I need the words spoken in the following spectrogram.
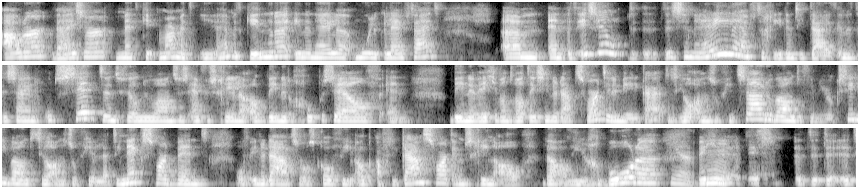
Ouder, wijzer, met, maar met, hè, met kinderen in een hele moeilijke leeftijd. Ehm, en het is, heel, het is een hele heftige identiteit. En er zijn ontzettend veel nuances en verschillen, ook binnen de groepen zelf. En binnen, weet je, want wat is inderdaad zwart in Amerika? Het is heel anders of je in het zuiden woont of in New York City woont. Het is heel anders of je Latinx zwart bent. Of inderdaad, zoals Kofi, ook Afrikaans zwart. En misschien al wel al hier geboren. Ja. Weet je, Mhm. het is, het, het, het,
